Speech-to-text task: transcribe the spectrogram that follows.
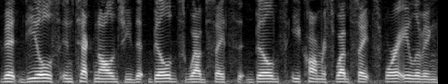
that deals in technology, that builds websites, that builds e commerce websites for a living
